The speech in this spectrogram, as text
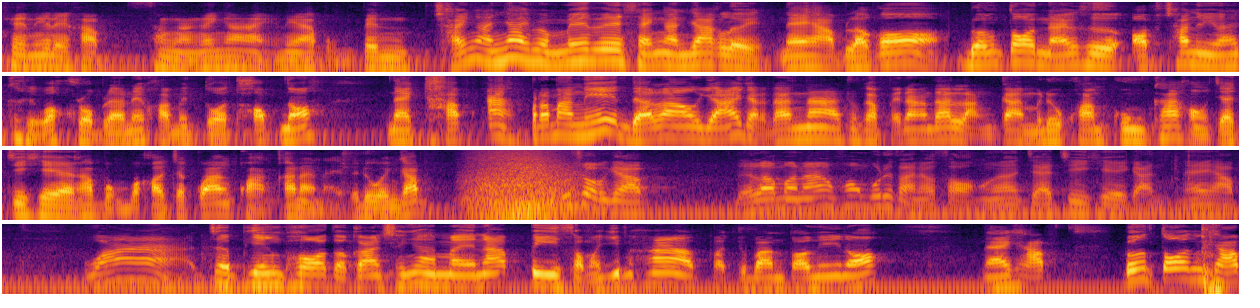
แค่นี้เลยครับทำงานง่ายๆนะครับผมเป็นใช้งานง่ายผมไม่ได้ใช้งานยากเลยนะครับแล้วก็เบื้องต้นนะก็คือออปชันนี้ให้ก็ถือว่าครบแล้วในความเป็นตัวท็อปเนาะนะครับอะประมาณนี้เดี๋ยวเราย้ายจากด้านหน้าจนกลับไปด้านด้านหลังกันมาดูความคุ้มค่าของ j จ๊ GK ครับผมว่าเขาจะกว้างขวางขนาดไหนไปดูกันครับ ผู้ชมครับ เดี๋ยวเรามานั่งห้องผู้โดยสารแถวสองของ j จ๊ GK กันนะครับ ว่าจะเพียงพอต่อการใช้งานไหมนะปี 2025 ปัจจุบันตอนนี้เนาะนะครับ เบื้องต้นครับ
